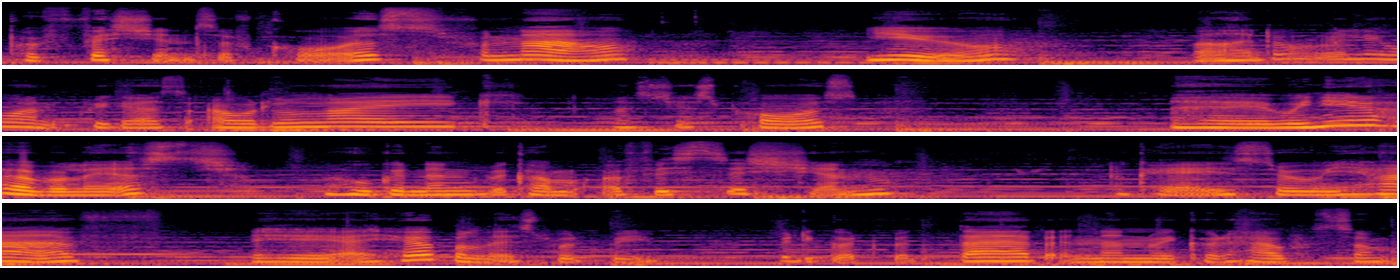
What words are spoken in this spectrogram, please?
professions, of course. For now, you well, I don't really want because I would like. Let's just pause. Uh, we need a herbalist who can then become a physician. Okay, so we have a, a herbalist would be pretty good with that, and then we could have some.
